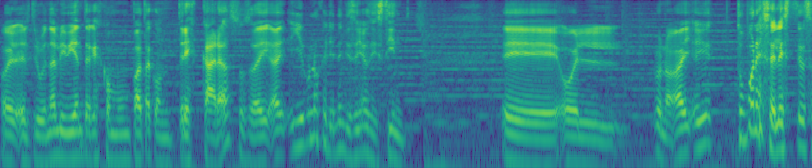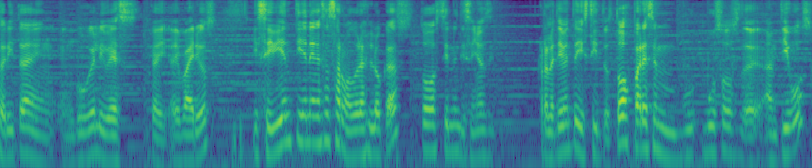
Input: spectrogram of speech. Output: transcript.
o el, el Tribunal Viviente, que es como un pata con tres caras. O sea, hay, hay algunos que tienen diseños distintos. Eh, o el. Bueno, hay, hay- tú pones Celestials ahorita en, en Google y ves que hay, hay varios. Y si bien tienen esas armaduras locas, todos tienen diseños relativamente distintos. Todos parecen bu- buzos eh, antiguos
